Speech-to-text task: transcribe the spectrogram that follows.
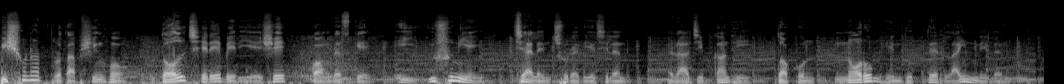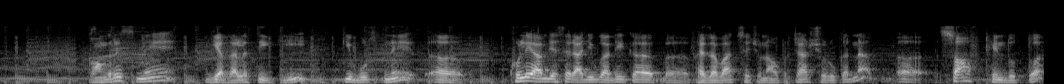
বিশ্বনাথ প্রতাপ সিংহ দল ছেড়ে বেরিয়ে এসে কংগ্রেসকে এই ইস্যু নিয়েই চ্যালেঞ্জ ছুড়ে দিয়েছিলেন রাজীব গান্ধী তখন নরম হিন্দুত্বের লাইন নিলেন कांग्रेस ने यह गलती की कि उसने अ, खुलेआम जैसे राजीव गांधी का अ, फैजाबाद से चुनाव प्रचार शुरू करना अ, सॉफ्ट हिंदुत्व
